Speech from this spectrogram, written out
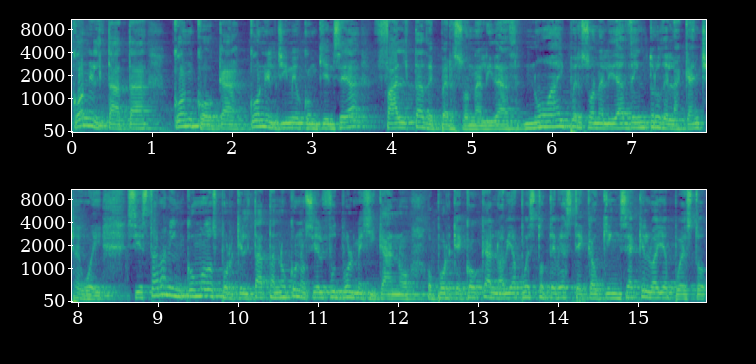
con el Tata, con Coca, con el Jimmy o con quien sea, falta de personalidad. No hay personalidad dentro de la cancha, güey. Si estaban incómodos porque el Tata no conocía el fútbol mexicano o porque Coca lo había puesto TV Azteca o quien sea que lo haya puesto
